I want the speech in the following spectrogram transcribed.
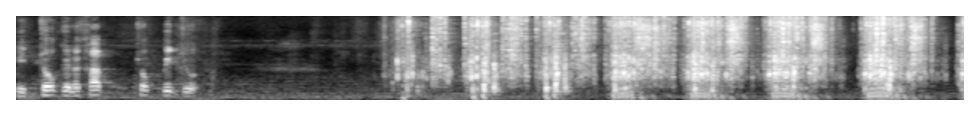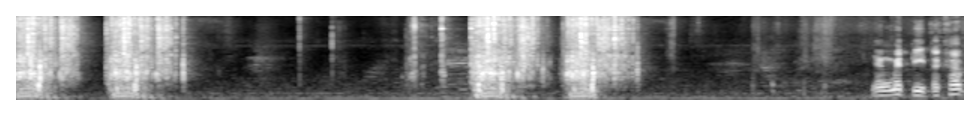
ปิดโชกอยู่นะครับโชกปิดอยู่ ยังไม่ติดนะครับ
